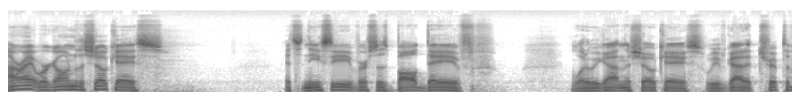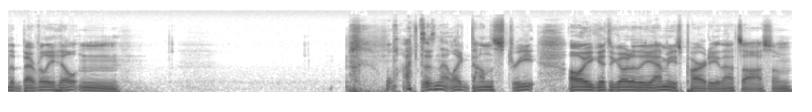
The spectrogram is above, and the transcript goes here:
All right. We're going to the showcase. It's Nisi versus Bald Dave. What do we got in the showcase? We've got a trip to the Beverly Hilton. what? Isn't that like down the street? Oh, you get to go to the Emmys party. That's awesome.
